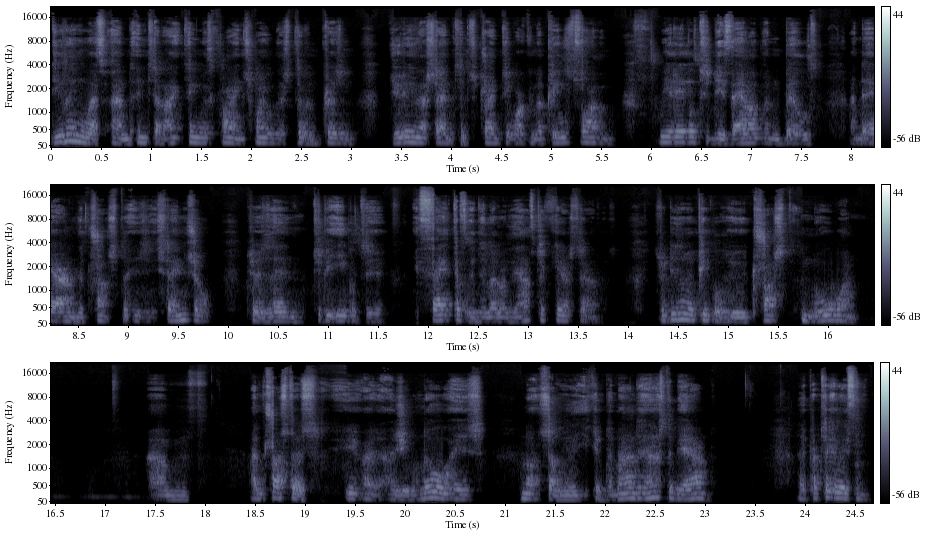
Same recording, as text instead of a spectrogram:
dealing with and interacting with clients while they're still in prison during their sentence, trying to work on appeals for them, we are able to develop and build and earn the trust that is essential to then to be able to effectively deliver the aftercare service. So dealing with people who trust no one, um, and trust, as as you will know, is not something that you can demand. It has to be earned, particularly from,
